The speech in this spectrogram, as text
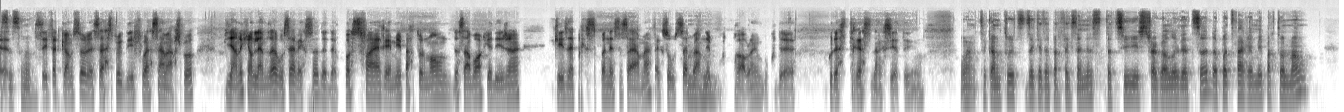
c'est fait comme ça, là, ça se peut que des fois ça marche pas. Puis il y en a qui ont de la misère aussi avec ça, de ne pas se faire aimer par tout le monde, de savoir qu'il y a des gens qui les apprécient pas nécessairement. Fait que ça aussi, ça peut amener Mhm. beaucoup de problèmes, beaucoup de, beaucoup de stress, d'anxiété. Ouais, tu sais, comme toi, tu disais que tu étais perfectionniste. T'as-tu strugglé de ça, de pas te faire aimer par tout le monde?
